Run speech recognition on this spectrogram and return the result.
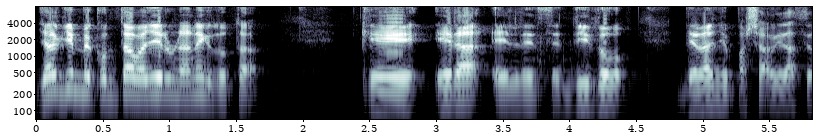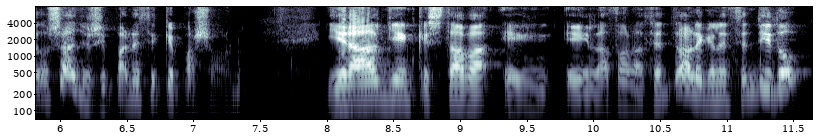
Ya alguien me contaba ayer una anécdota que era el encendido del año pasado y de hace dos años, y parece que pasó, ¿no? Y era alguien que estaba en, en la zona central, en el encendido,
